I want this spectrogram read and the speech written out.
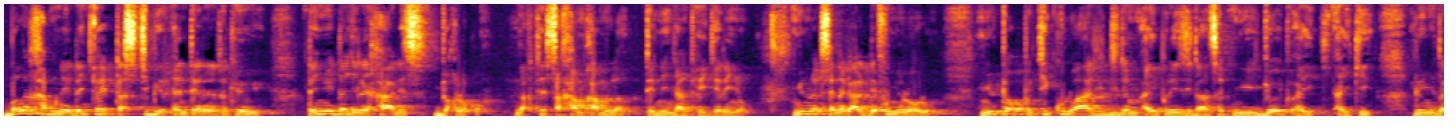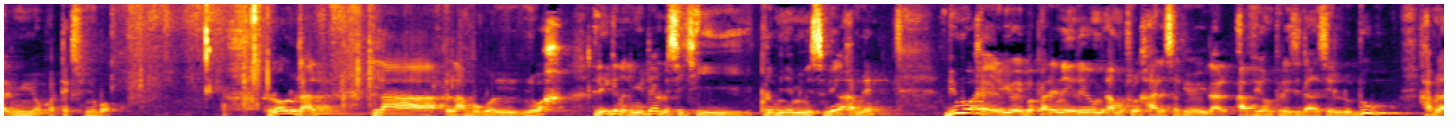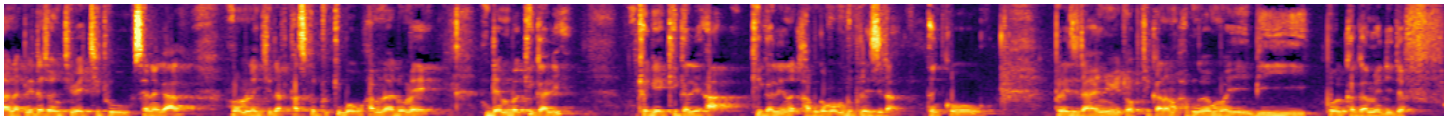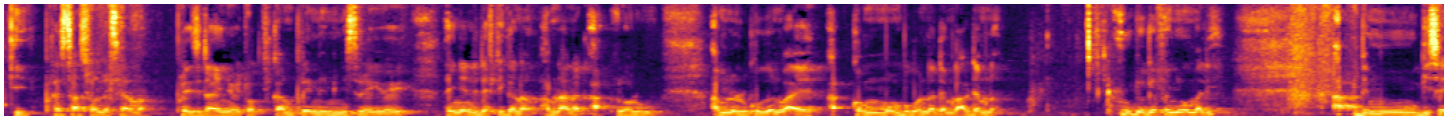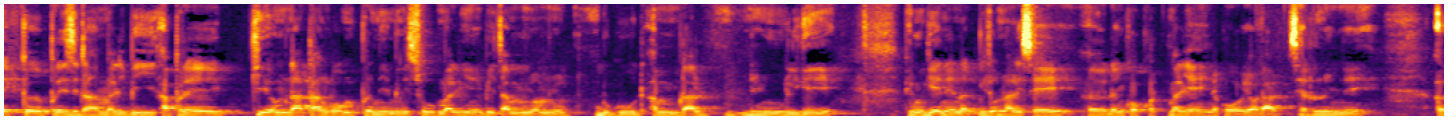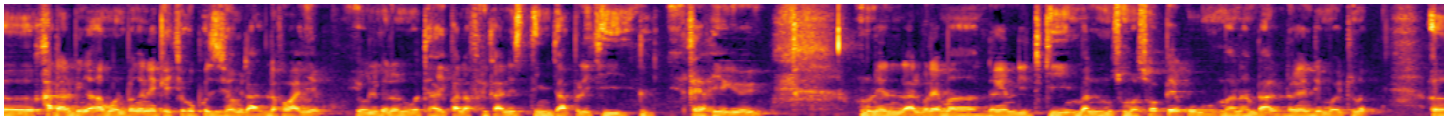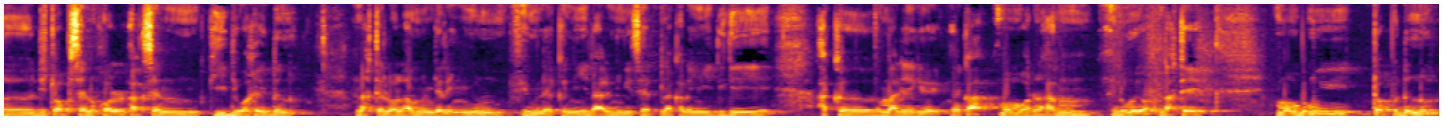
ba nga xam ne dañ koy tas ci biir internet ak yooyu dañuy dajale xaalis jox la ko ndaxte sa xam-xam la te nit ñaa ngi koy jëriñoo ñun nag Sénégal defuñu loolu ñu topp ci couloir yi di dem ay présidence ak ñuy jooytu ay ay kii lu ñu dal ñu ñoo ko teg suñu bopp. loolu daal laa laa bëggoon ñu wax léegi nag ñu dellu si ci premier ministre bi nga xam ne bi mu waxee yooyu ba pare ne réew mi amatul xaalis ak yooyu daal avion présidentiel lu dugg xam naa nag li desoon ci weccitu Sénégal moom lañ ci def parce que tukki boobu xam naa du maye dem ba Kigali jógee Kigali ah Kigali nag xam nga moom du président dañ ko président yi ñooy toog ci kanam xam nga mooy bi Paul Kagame di def kii prestation de serment président yi ñooy toog ci kanam premier ministre yeeg yooyu dañ leen di def ci gannaaw xam naa nag ah loolu. am na lu ko gën waaye ah comme moom bëggoon na dem daal dem na mu jóge fa ñëw Mali ah bi mu gisee que président Mali bi après kii am naataangoom premier ministre malien bi tam ñoom ñu dugg am daal ni ñu liggéeyee bi mu génnee nag journaliste yi dañ ko koj malien yi ne ko yow daal seetlu nañu ne xadaar bi nga amoon ba nga nekkee ci opposition bi daal dafa wàññeeku yow li nga doon woote ay panafricaniste di ñu jàppale ci xeex yeeg yooyu mu leen daal vraiment da ngeen di kii man musuma soppeeku maanaam daal da ngeen di moytu nag di topp seen xol ak seen kii di waxee dënn ndaxte loolu amul njëriñ ñun fi mu nekk nii daal ñu ngi seet naka la ñuy liggéeyee ak maleeg yooyu mais ka moom war na am lu muy wax ndaxte moom ba muy topp dënnam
